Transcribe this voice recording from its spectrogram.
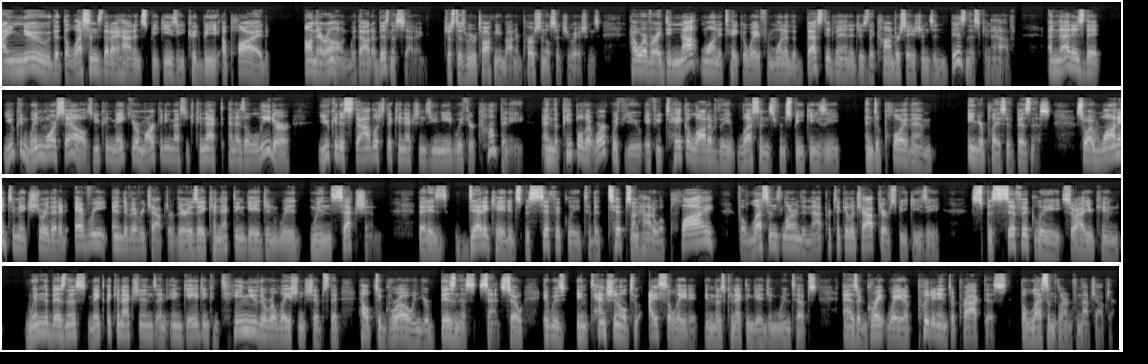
I knew that the lessons that I had in Speakeasy could be applied on their own without a business setting, just as we were talking about in personal situations. However, I did not want to take away from one of the best advantages that conversations in business can have. And that is that you can win more sales, you can make your marketing message connect. And as a leader, you can establish the connections you need with your company and the people that work with you if you take a lot of the lessons from Speakeasy and deploy them in your place of business. So I wanted to make sure that at every end of every chapter, there is a connect, engage, and win section that is dedicated specifically to the tips on how to apply the lessons learned in that particular chapter of Speakeasy, specifically so how you can win the business, make the connections, and engage and continue the relationships that help to grow in your business sense. So it was intentional to isolate it in those connect, engage, and win tips as a great way to put it into practice, the lessons learned from that chapter.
